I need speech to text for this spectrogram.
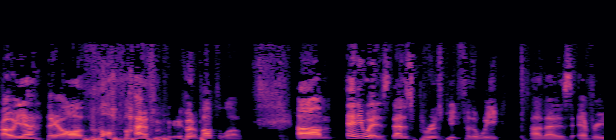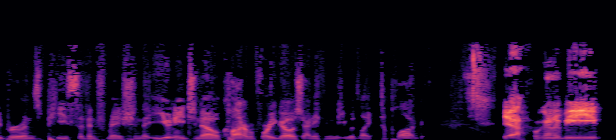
Oh yeah, they all all five of them are going to go to Buffalo. Um, anyways, that is Bruins beat for the week. Uh, that is every Bruins piece of information that you need to know. Conor, before you go, is there anything that you would like to plug? Yeah, we're going to be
